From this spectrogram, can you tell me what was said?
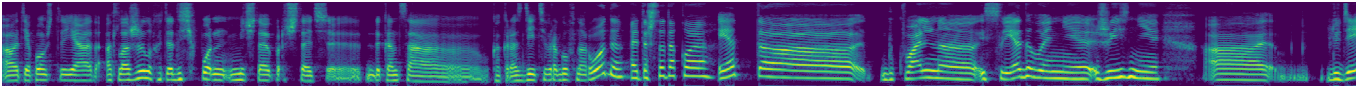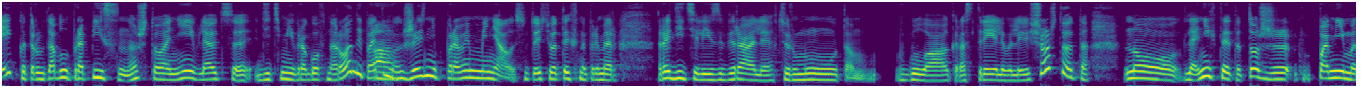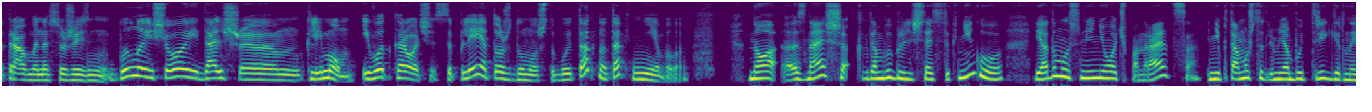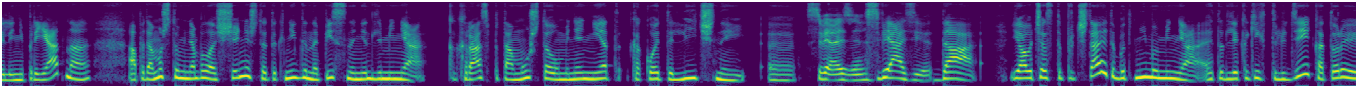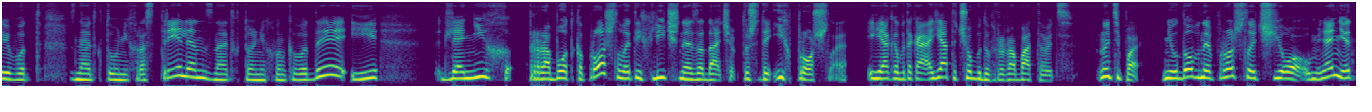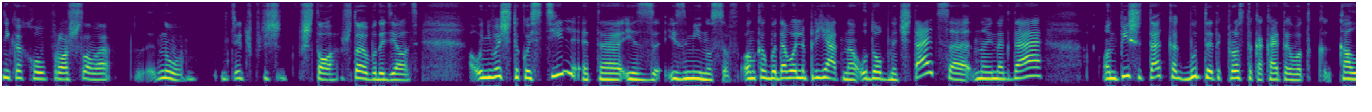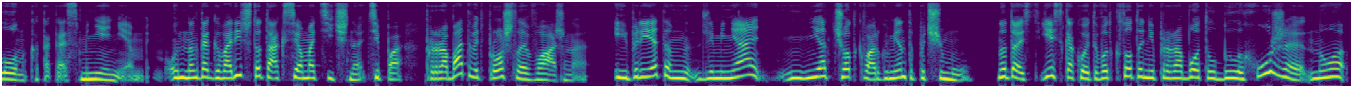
А вот я помню, что я отложила, хотя до сих пор мечтаю прочитать э, до конца э, как раз «Дети врагов народа». Это что такое? Это буквально исследование жизни э, людей, у которых да, было прописано, что они являются детьми врагов народа, и поэтому а. их жизнь непоправимо менялась. Ну, то есть вот их, например, родители забирали в тюрьму, там, в ГУЛАГ, расстреливали, еще что-то, но для них-то это тоже, помимо травмы на всю жизнь, было еще и дальше клеймом. И вот, короче, с Эпле я тоже думала, что будет так, но так не было. Но, э, знаешь, когда мы выбрали читать эту книгу, я думала, что мне не очень понравится. Не потому, что для меня будет триггерно или неприятно, а потому, что у меня было ощущение, что эта книга написана не для меня. Как раз потому, что у меня нет какой-то личной э, связи. Связи, да. Я вот часто прочитаю, это будет мимо меня. Это для каких-то людей, которые вот знают, кто у них расстрелян, знают, кто у них в НКВД, и для них проработка прошлого — это их личная задача, потому что это их прошлое. И я как бы такая, а я-то что буду прорабатывать? Ну, типа, неудобное прошлое чье? У меня нет никакого прошлого. Ну, что? Что я буду делать? У него еще такой стиль, это из, из минусов. Он как бы довольно приятно, удобно читается, но иногда он пишет так, как будто это просто какая-то вот колонка такая с мнением. Он иногда говорит что-то аксиоматично, типа «прорабатывать прошлое важно». И при этом для меня нет четкого аргумента, почему. Ну, то есть есть какой-то, вот кто-то не проработал, было хуже, но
